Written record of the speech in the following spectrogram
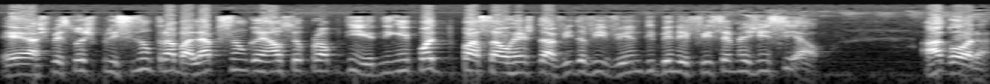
É, as pessoas precisam trabalhar, precisam ganhar o seu próprio dinheiro. Ninguém pode passar o resto da vida vivendo de benefício emergencial. Agora,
